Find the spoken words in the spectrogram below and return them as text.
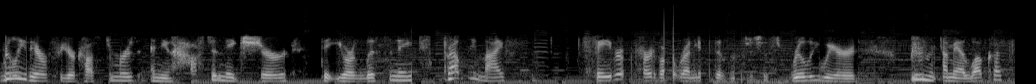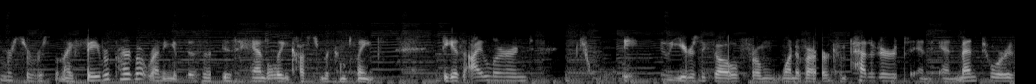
really there for your customers, and you have to make sure that you're listening. Probably my favorite part about running a business, which is really weird. I mean, I love customer service, but my favorite part about running a business is handling customer complaints because I learned two years ago from one of our competitors and, and mentors,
